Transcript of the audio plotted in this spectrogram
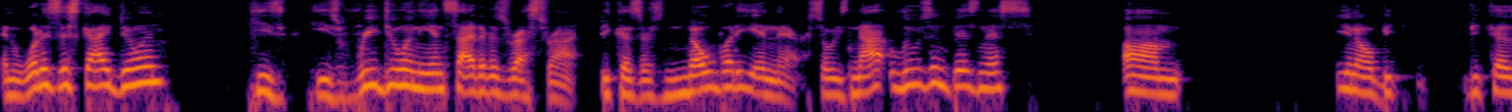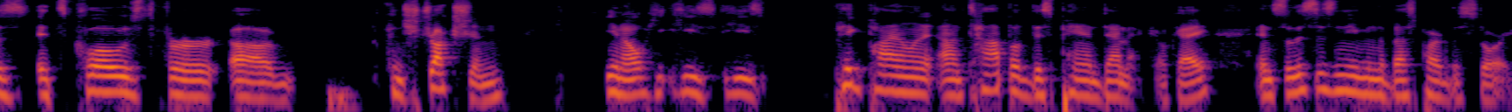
And what is this guy doing? He's he's redoing the inside of his restaurant because there's nobody in there. So he's not losing business um you know be, because it's closed for um construction. You know, he, he's he's pig piling it on top of this pandemic, okay? And so this isn't even the best part of the story.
